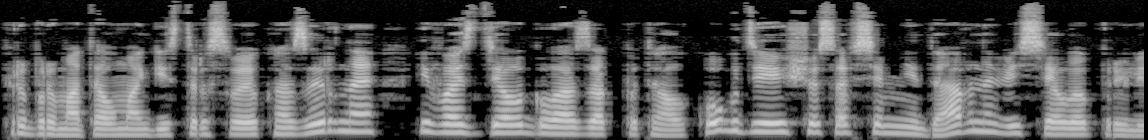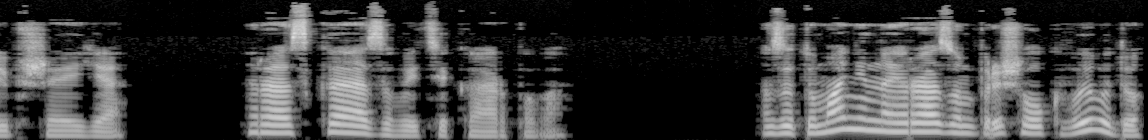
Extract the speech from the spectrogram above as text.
Пробормотал магистр свое козырное и воздел глаза к потолку, где еще совсем недавно висела прилипшая я. «Рассказывайте, Карпова». Затуманенный разум пришел к выводу,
